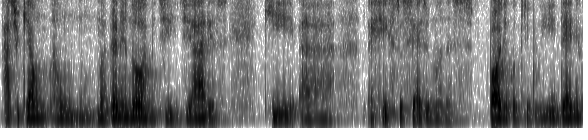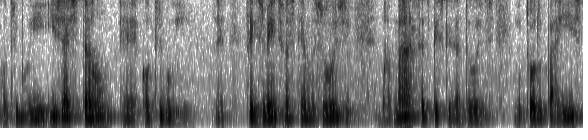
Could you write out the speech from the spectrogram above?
acho que há, um, há um, uma gama enorme de, de áreas que ah, as ciências sociais humanas podem contribuir, devem contribuir e já estão é, contribuindo. Né? Felizmente, nós temos hoje uma massa de pesquisadores em todo o país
